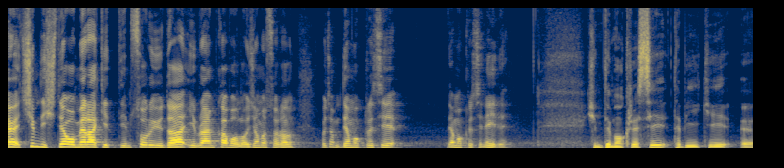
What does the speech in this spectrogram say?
Evet şimdi işte o merak ettiğim soruyu da İbrahim Kaboğlu hocama soralım. Hocam demokrasi demokrasi neydi? Şimdi demokrasi tabii ki e,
